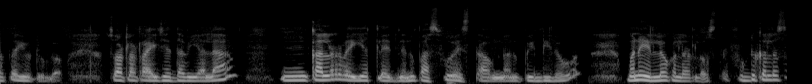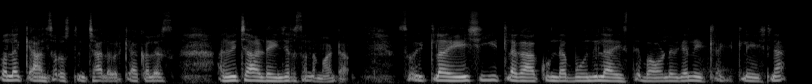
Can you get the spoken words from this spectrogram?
వస్తాయి యూట్యూబ్లో. సో అట్లా ట్రై చేద్దాం ఇవాళ కలర్ వేయట్లేదు నేను పసుపు వేస్తూ ఉన్నాను పిండిలో. మన ఎల్లో కలర్లో వస్తాయి. ఫుడ్ కలర్స్ వల్ల క్యాన్సర్ వస్తుంది చాలా వరకు ఆ కలర్స్ అనేవి చాలా డేంజరస్ అన్నమాట. సో ఇట్లా వేసి ఇట్లా కాకుండా బూందీలా వేస్తే బాగుండదు కానీ ఇట్లా ఇట్లా వేసినా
